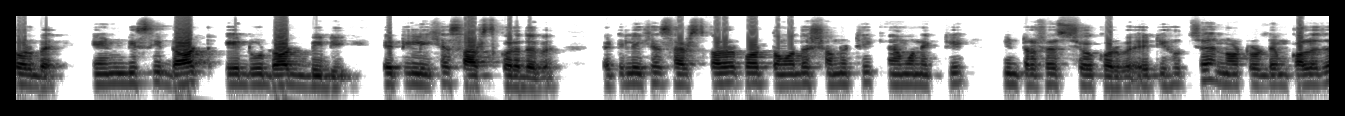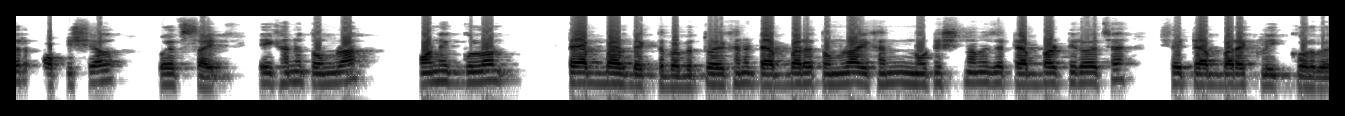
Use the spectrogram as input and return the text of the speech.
করবে NDC dot edu dot BD এটি লিখে সার্চ করে দেবে। এটি লিখে সার্চ করার পর তোমাদের সামনে ঠিক এমন একটি ইন্টারফেস শো করবে। এটি হচ্ছে নটরডেম কলেজের অফিসিয়াল ওয়েবসাইট এইখানে তোমরা অনেকগুলো ট্যাব বার দেখতে পাবে। তো এখানে ট্যাব বারে তোমরা এখানে নোটিশ নামে যে ট্যাব বারটি রয়েছে, সেই ট্যাব বারে ক্লিক করবে।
